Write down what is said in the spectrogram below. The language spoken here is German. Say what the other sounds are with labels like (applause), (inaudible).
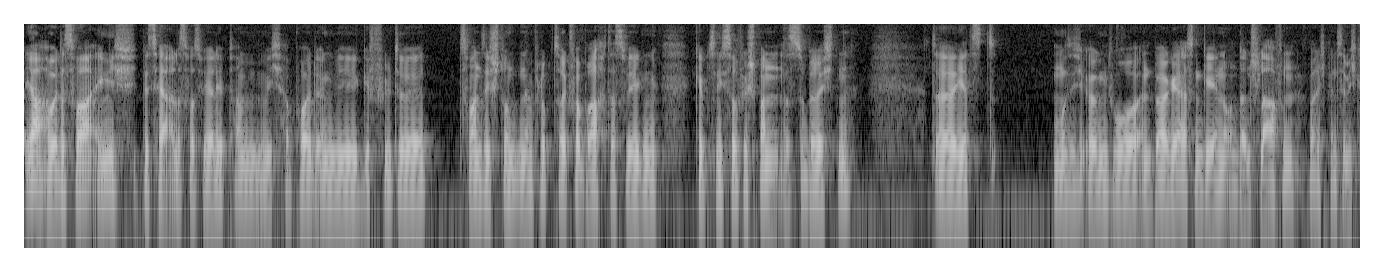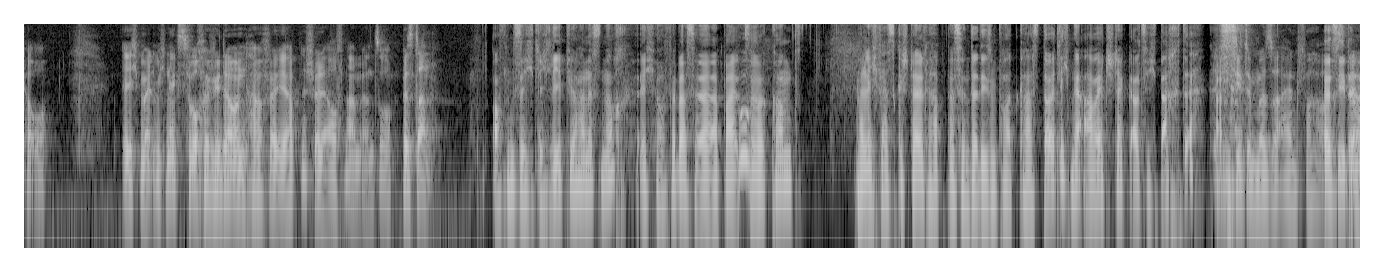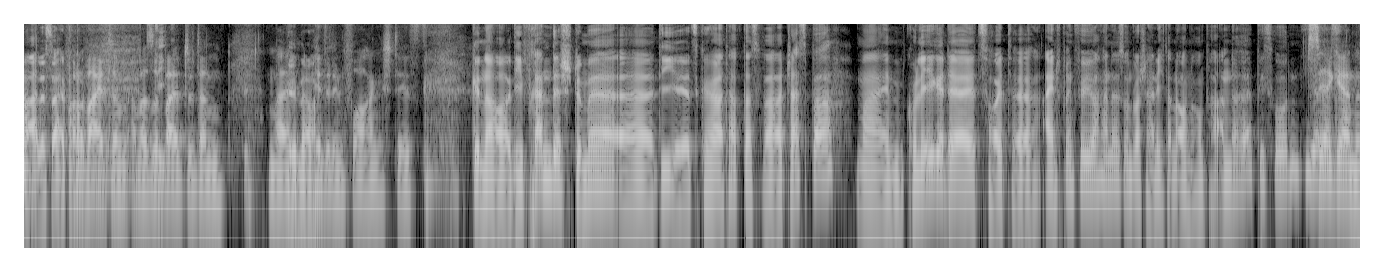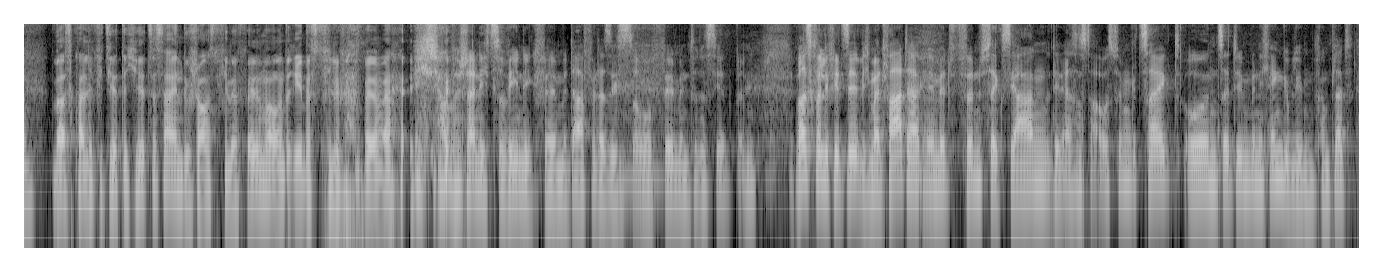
Ja, aber das war eigentlich bisher alles, was wir erlebt haben. Ich habe heute irgendwie gefühlte 20 Stunden im Flugzeug verbracht, deswegen gibt es nicht so viel Spannendes zu berichten. Und, äh, jetzt muss ich irgendwo einen Burger essen gehen und dann schlafen, weil ich bin ziemlich K.O. Ich melde mich nächste Woche wieder und hoffe, ihr habt eine schöne Aufnahme und so. Bis dann. Offensichtlich lebt Johannes noch. Ich hoffe, dass er bald uh. zurückkommt weil ich festgestellt habe, dass hinter diesem Podcast deutlich mehr Arbeit steckt, als ich dachte. Es sieht immer so einfach aus. Es sieht ja, immer alles einfach aus. Von weitem, aber sobald die, du dann mal genau. hinter den Vorhang stehst. Genau, die fremde Stimme, äh, die ihr jetzt gehört habt, das war Jasper, mein Kollege, der jetzt heute einspringt für Johannes und wahrscheinlich dann auch noch ein paar andere Episoden hier Sehr ist. gerne. Was qualifiziert dich hier zu sein? Du schaust viele Filme und redest viel über Filme. Ich schaue wahrscheinlich zu wenig Filme dafür, dass ich so filminteressiert bin. Was qualifiziert mich? Mein Vater hat mir mit fünf, sechs Jahren den ersten Star Wars Film gezeigt und seitdem bin ich hängen geblieben, komplett.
